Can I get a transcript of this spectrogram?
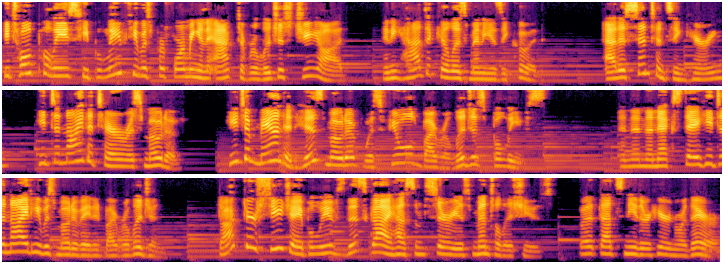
He told police he believed he was performing an act of religious jihad and he had to kill as many as he could. At his sentencing hearing, he denied a terrorist motive he demanded his motive was fueled by religious beliefs. And then the next day he denied he was motivated by religion. Dr. CJ believes this guy has some serious mental issues, but that's neither here nor there.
